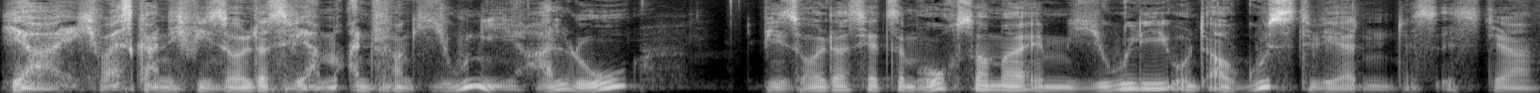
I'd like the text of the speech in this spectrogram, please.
ja, ich weiß gar nicht, wie soll das? Wir haben Anfang Juni. Hallo? Wie soll das jetzt im Hochsommer im Juli und August werden? Das ist ja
